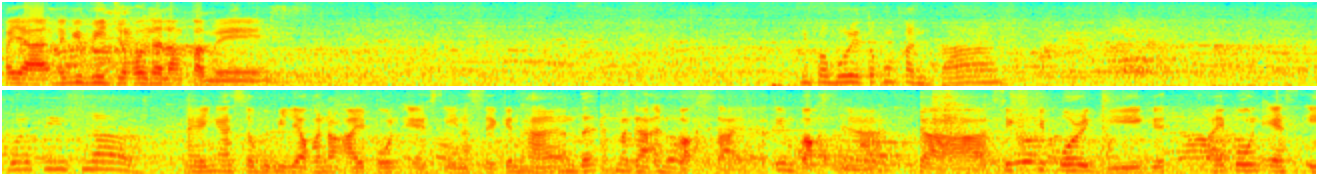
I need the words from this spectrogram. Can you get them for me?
kaya nag-video call na lang kami. Yung paborito kong kanta. What is love? Ayun nga, so bumili ako ng iPhone SE na second hand at mag-unbox tayo. Ito yung box niya. Siya, 64 gig iPhone SE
